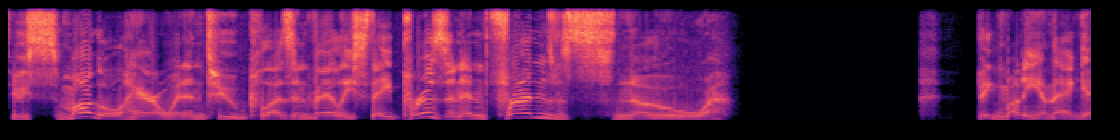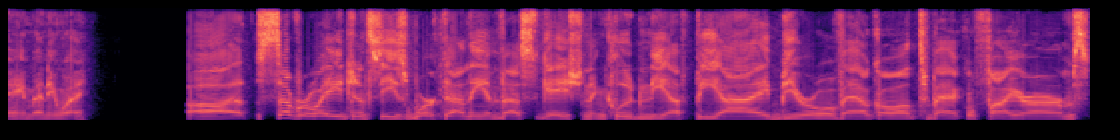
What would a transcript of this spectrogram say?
to smuggle heroin into Pleasant Valley State Prison in Fresno. Big money in that game, anyway. Uh, several agencies worked on the investigation, including the FBI, Bureau of Alcohol, Tobacco, Firearms,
